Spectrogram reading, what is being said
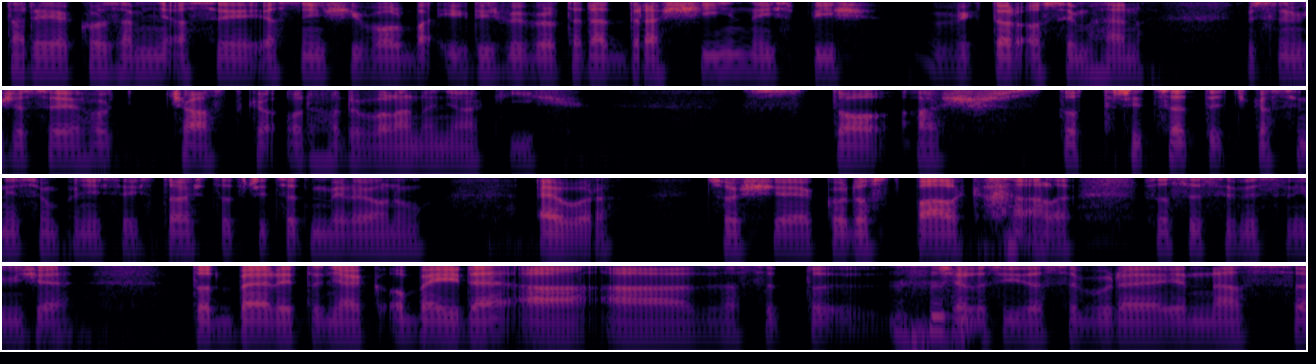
tady jako za mě asi jasnější volba, i když by byl teda dražší, nejspíš Viktor Osimhen. Myslím, že se jeho částka odhadovala na nějakých 100 až 130, teďka si nejsem úplně jistý, 100 až 130 milionů eur, což je jako dost pálka, ale zase si myslím, že Todd Bailey to nějak obejde a, a zase to Chelsea zase bude jedna z uh,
